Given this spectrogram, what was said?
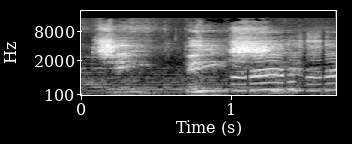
MGB shit.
